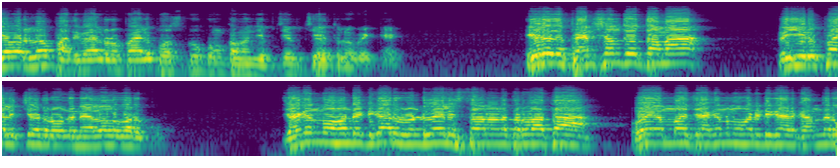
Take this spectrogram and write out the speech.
చివరిలో పదివేల రూపాయలు పసుపు కుంకుమని చెప్పి చెప్పి చేతిలో పెట్టాడు. ఈరోజు పెన్షన్ చూద్దామా? వెయ్యి రూపాయలు ఇచ్చాడు రెండు నెలల వరకు. జగన్మోహన్ రెడ్డి గారు రెండు వేలు ఇస్తానన్న తర్వాత ఓ అమ్మ జగన్మోహన్ రెడ్డి గారికి అందరూ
